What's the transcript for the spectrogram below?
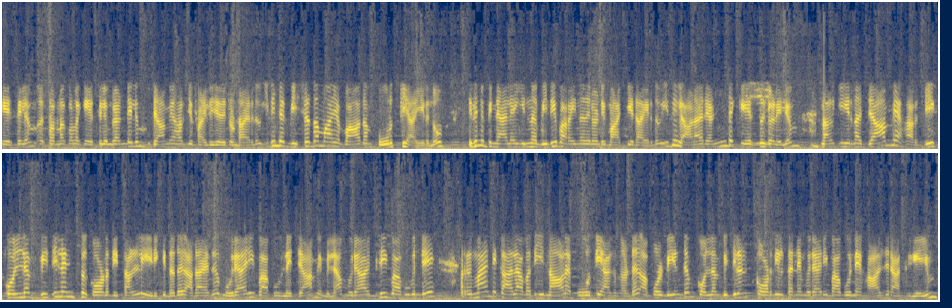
കേസിലും സ്വർണക്കൊള്ള കേസിലും രണ്ടിലും ജാമ്യ ഹർജി ഫയൽ ചെയ്തിട്ടുണ്ടായിരുന്നു. ഇതിന്റെ വിശദമായ വാദം പൂർത്തിയായിരുന്നു. ഇതിന് പിന്നാലെ ഇന്ന് വിധി പറയുന്നതിന് വേണ്ടി മാറ്റിയതായിരുന്നു. ഇതിലാണ് രണ്ട് കേസുകളിലും നൽകിയിരുന്ന ജാമ്യ ഹർജി കൊല്ലം വിജിലൻസ് കോടതി തള്ളിയിരിക്കുന്നത്. അതായത് മുരാരി ബാബുവിന് ജാമ്യമില്ല. മുരാരി ബാബുവിന്റെ റിമാൻഡ് കാലാവധി നാളെ പൂർത്തിയാകുന്നുണ്ട്. അപ്പോൾ വീണ്ടും കൊല്ലം വിജിലൻസ് കോടതിയിൽ തന്നെ മുരാരി ബാബുവിനെ ഹാജരാക്കുകയും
